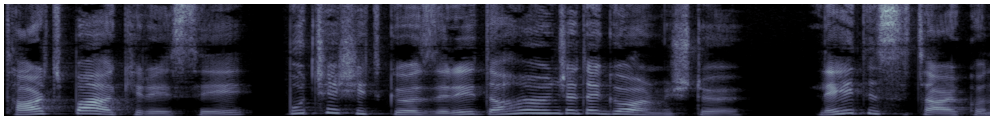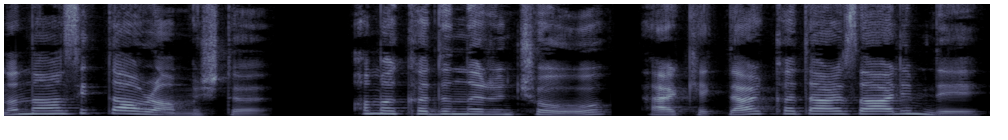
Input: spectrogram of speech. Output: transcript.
Tart bakiresi bu çeşit gözleri daha önce de görmüştü. Lady Stark ona nazik davranmıştı. Ama kadınların çoğu erkekler kadar zalimdi.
